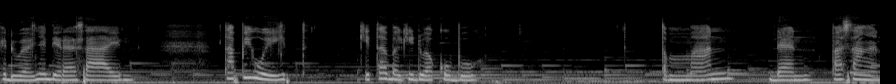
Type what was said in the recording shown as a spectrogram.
keduanya dirasain. Tapi wait, kita bagi dua kubu. Teman dan pasangan.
